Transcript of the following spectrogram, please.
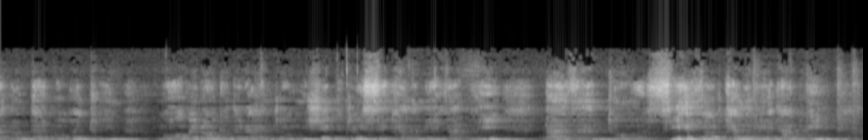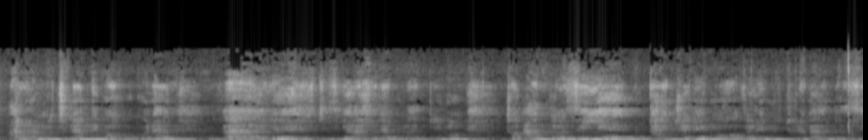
الان در واقع توی این محاورات که داره انجام میشه به جای سه کلمه قبلی بعضا تا سی هزار کلمه قبلی الان می‌تونن نگاه بکنن و یه چیزی که اخیرا اومد بیرون تا اندازه پنجره محاوره می‌تونه به اندازه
